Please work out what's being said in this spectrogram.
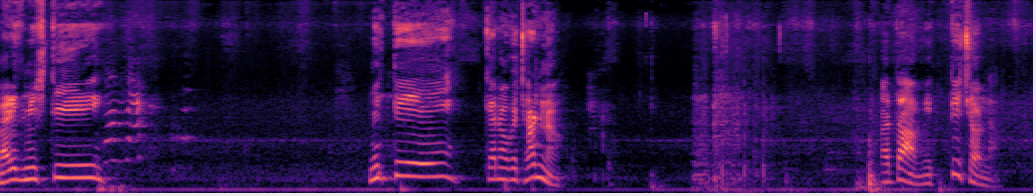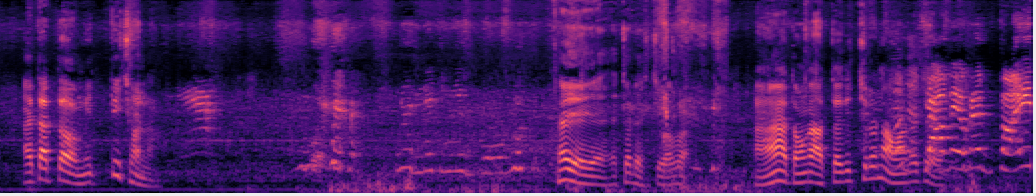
Where is Mishti? মিত্তি কেন ওকে ছাড় না আতা মিত্তি ছ না আতা তো মিত্তি ছ না এই, চলে এসছি বাবা। হ্যাঁ তোমাকে আত্মা দিচ্ছিল না আমার কাছে? যাবে ওখানে বাইরে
